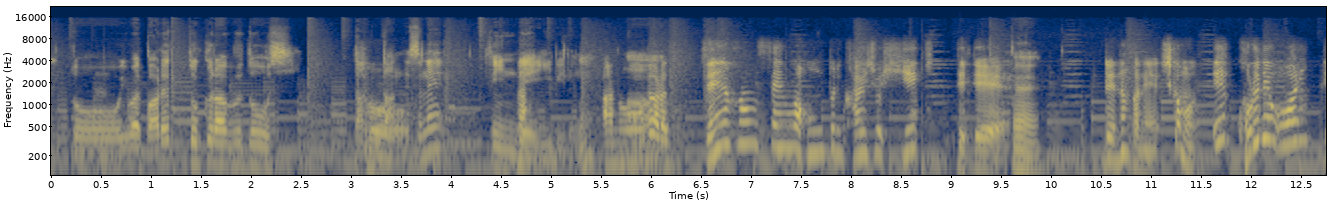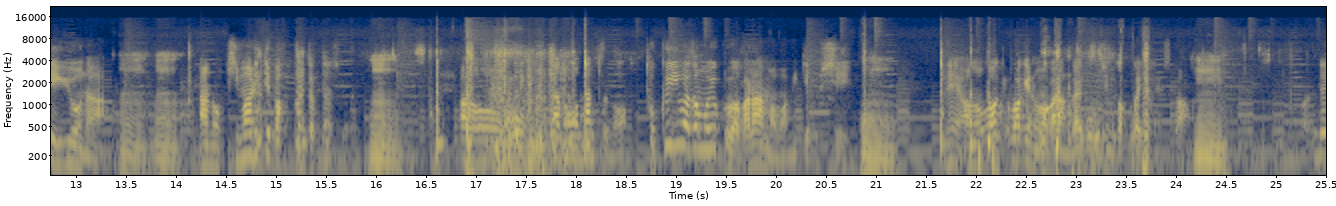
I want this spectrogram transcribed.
えっと、いわゆるバレットクラブ同士だったんですね。フィンレイ・イービルね。あのだから前半戦は本当に会場冷え切ってて、えで、なんかね、しかも、え、これで終わりっていうようなえ。うんうんあの決まり手ばっかりだったんですよ。うんあのあのなんつうの、得意技もよくわからんまま見てるし、うんね、あのわけわけのわからん外国人ばっかりじゃないですか。うんで、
